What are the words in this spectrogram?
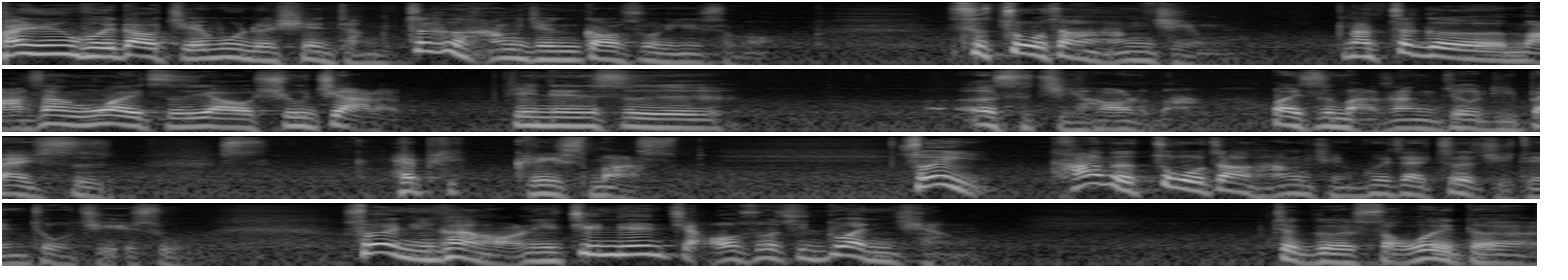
欢迎回到节目的现场。这个行情告诉你什么？是做账行情。那这个马上外资要休假了，今天是二十几号了嘛？外资马上就礼拜四，Happy Christmas。所以它的做账行情会在这几天做结束。所以你看哦，你今天假如说去乱抢这个所谓的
